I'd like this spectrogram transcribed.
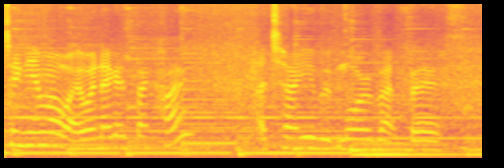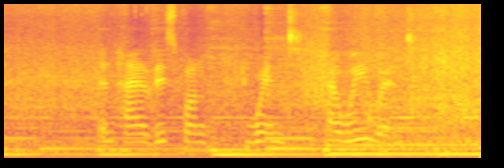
Continue my way. When I get back home, I'll tell you a bit more about birth and how this one went, how we went.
